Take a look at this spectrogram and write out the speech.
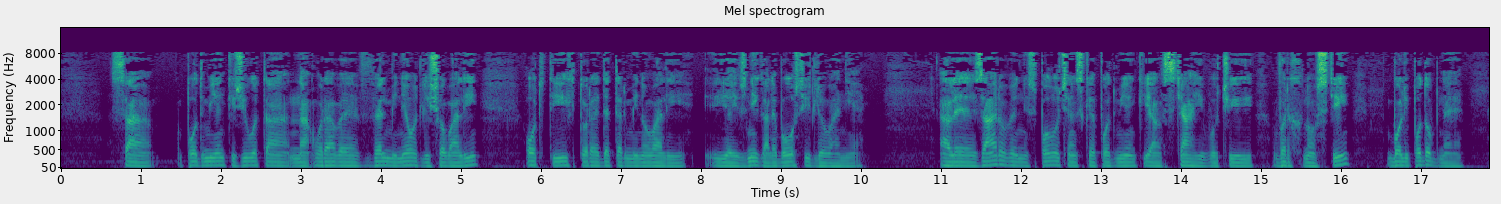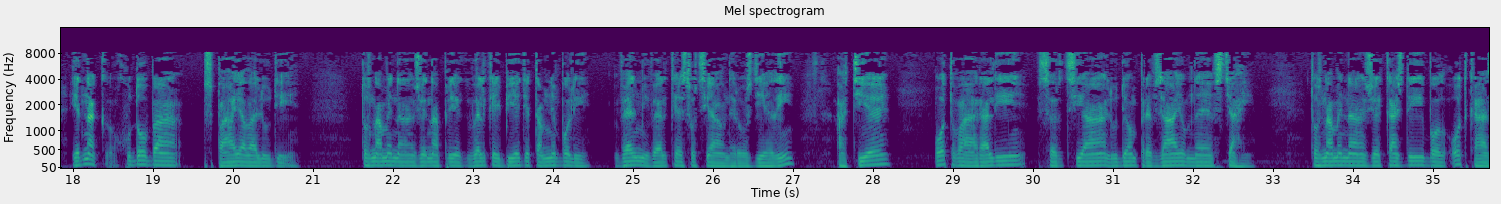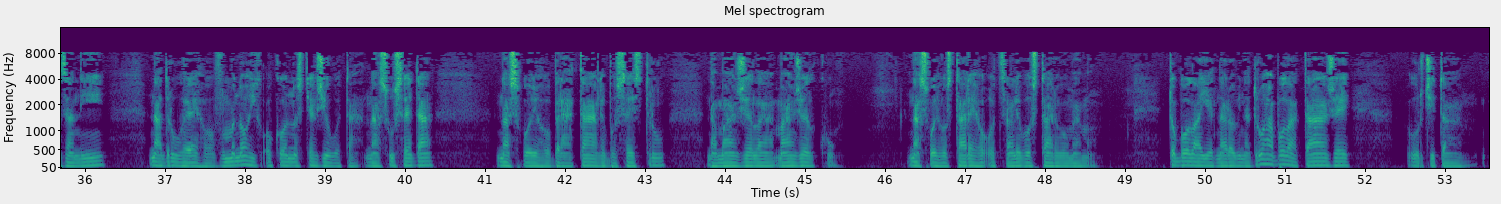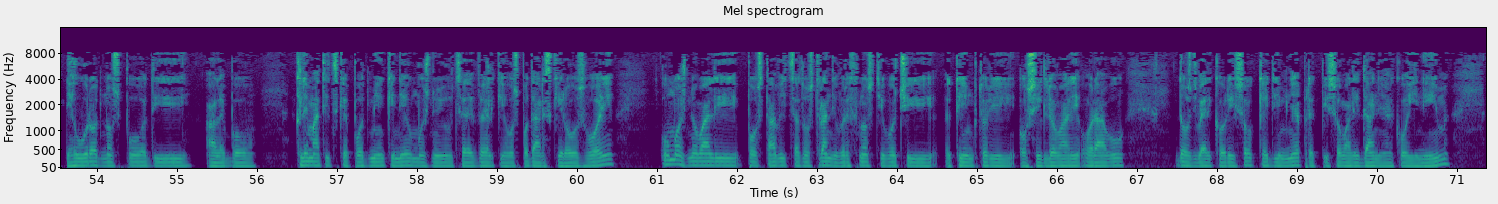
sa podmienky života na Orave veľmi neodlišovali od tých, ktoré determinovali jej vznik alebo osídľovanie. Ale zároveň spoločenské podmienky a vzťahy voči vrchnosti boli podobné. Jednak chudoba spájala ľudí. To znamená, že napriek veľkej biede tam neboli veľmi veľké sociálne rozdiely a tie otvárali srdcia ľuďom pre vzájomné vzťahy. To znamená, že každý bol odkázaný na druhého v mnohých okolnostiach života. Na suseda, na svojho brata alebo sestru, na manžela, manželku, na svojho starého otca alebo starú mamu. To bola jedna rovina. Druhá bola tá, že určitá neúrodnosť pôdy alebo klimatické podmienky neumožňujúce veľký hospodársky rozvoj umožňovali postaviť sa zo strany vrchnosti voči tým, ktorí osídľovali Oravu dosť veľkoryso, keď im nepredpisovali dane ako iným,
